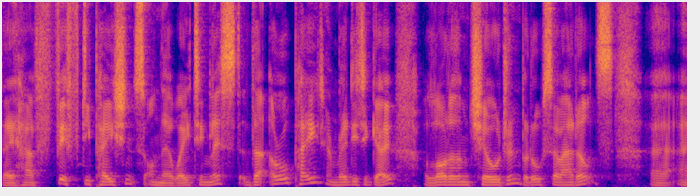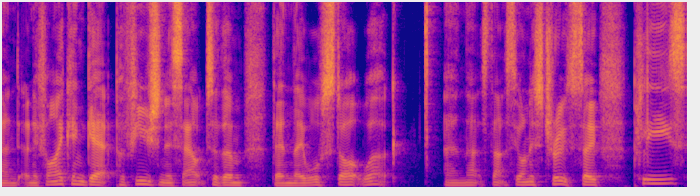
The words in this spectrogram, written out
They have 50 patients on their waiting list that are all paid and ready to go. A lot of them children, but also adults. Uh, and, and if I can get perfusionists out to them, then they will start work. And that's that's the honest truth. So please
